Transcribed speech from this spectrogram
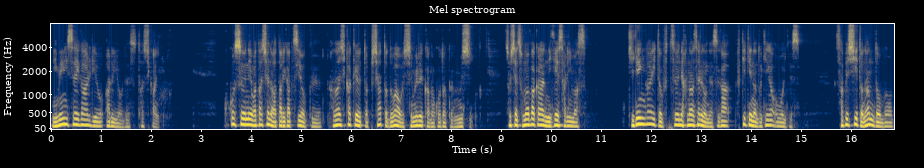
二面性があるよあるようです。確かに。ここ数年私への当たりが強く、話しかけるとピシャッとドアを閉めるかのごとく無視。そしてその場から逃げ去ります。機嫌がいいと普通に話せるのですが、不機嫌な時が多いです。寂しいと何度も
